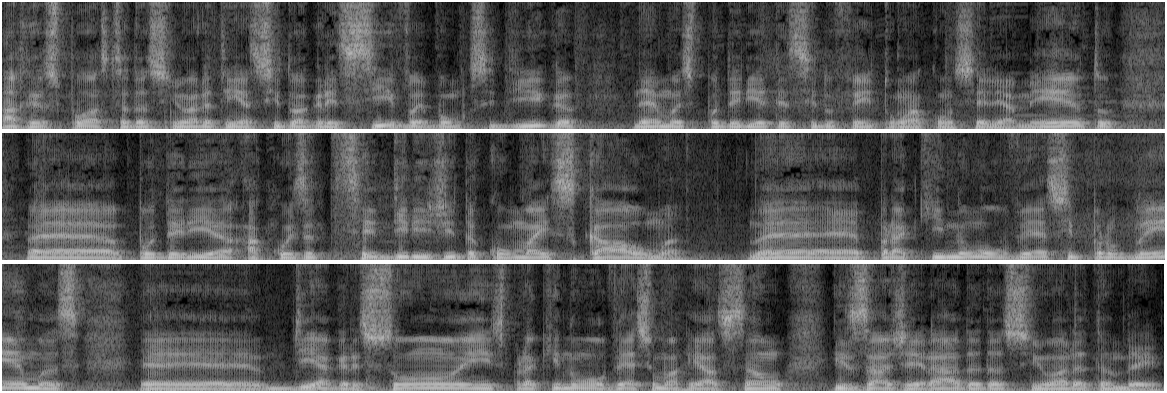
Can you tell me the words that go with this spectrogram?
a resposta da senhora tenha sido agressiva, é bom que se diga, né? Mas poderia ter sido feito um aconselhamento, eh, poderia a coisa ser dirigida com mais calma, né, para que não houvesse problemas eh, de agressões, para que não houvesse uma reação exagerada da senhora também.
